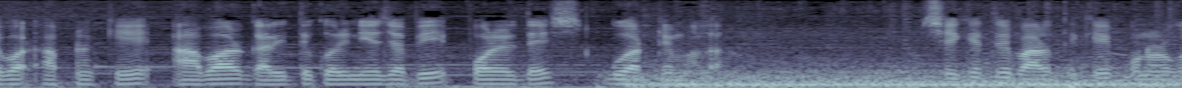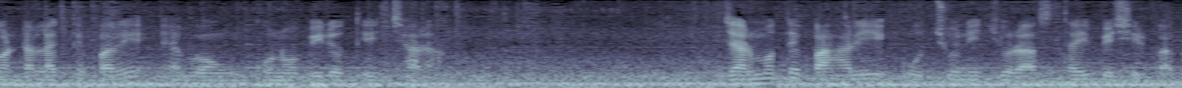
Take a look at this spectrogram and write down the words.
এবার আপনাকে আবার গাড়িতে করে নিয়ে যাবে পরের দেশ গুয়াটেমালা সেক্ষেত্রে বারো থেকে পনেরো ঘণ্টা লাগতে পারে এবং কোনো বিরতি ছাড়া। যার মধ্যে পাহাড়ি উঁচু নিচু রাস্তায় বেশিরভাগ।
